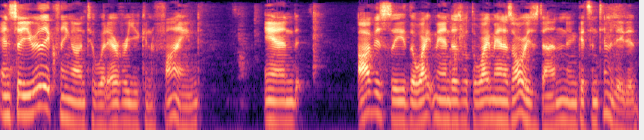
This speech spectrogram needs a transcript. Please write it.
and so you really cling on to whatever you can find. And obviously, the white man does what the white man has always done and gets intimidated.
